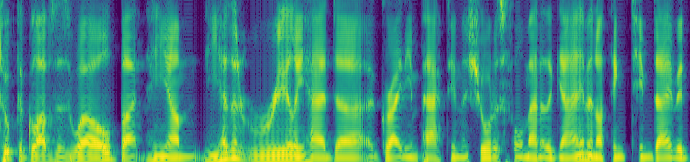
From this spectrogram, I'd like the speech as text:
took the gloves as well, but he um, he hasn't really had uh, a great impact in the shortest format of the game. And I think Tim David,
